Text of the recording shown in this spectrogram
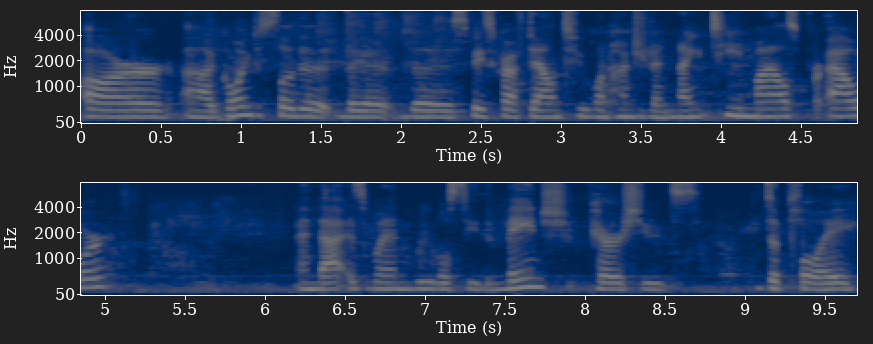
are uh, going to slow the, the, the spacecraft down to 119 miles per hour. And that is when we will see the main parachutes deploy,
